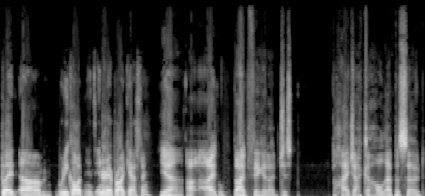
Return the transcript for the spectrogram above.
but um, what do you call it? It's internet broadcasting? Yeah, I, I, I'd figured I'd just hijack a whole episode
